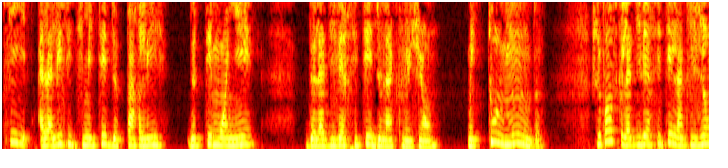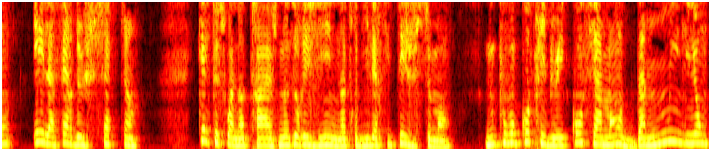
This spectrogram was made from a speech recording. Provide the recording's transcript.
qui a la légitimité de parler, de témoigner de la diversité et de l'inclusion Mais tout le monde. Je pense que la diversité et l'inclusion est l'affaire de chacun. Quel que soit notre âge, nos origines, notre diversité justement, nous pouvons contribuer consciemment d'un million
